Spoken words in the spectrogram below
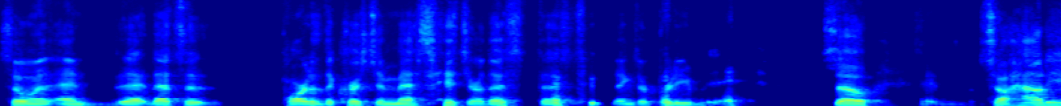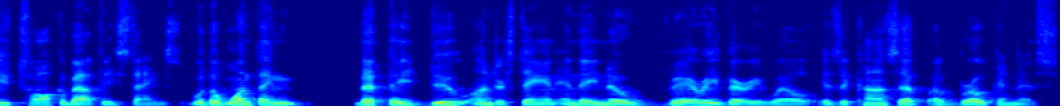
so, and that, that's a part of the Christian message, or those those two things are pretty. so, so how do you talk about these things? Well, the one thing that they do understand and they know very, very well is the concept of brokenness,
